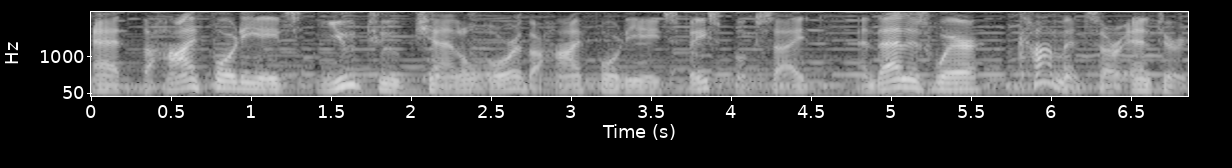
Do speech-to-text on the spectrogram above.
at the High 48's YouTube channel or the High 48's Facebook site, and that is where comments are entered.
